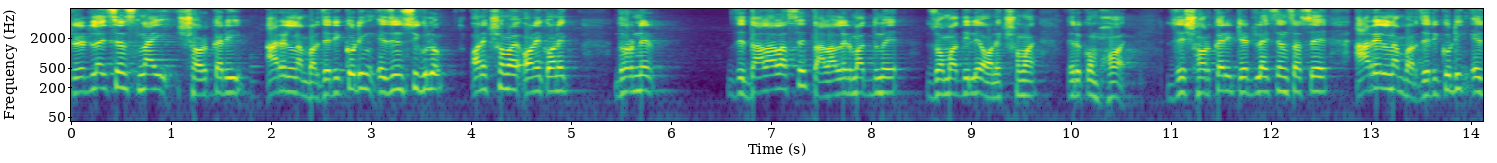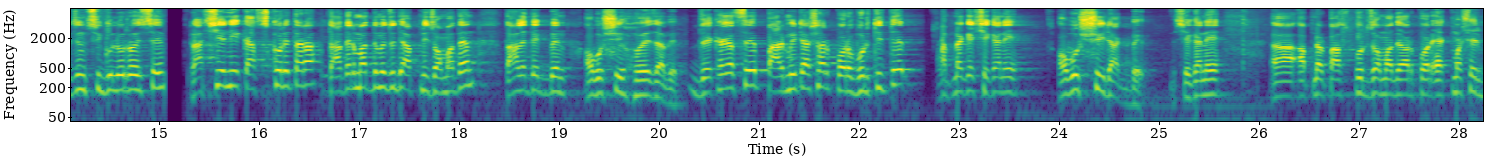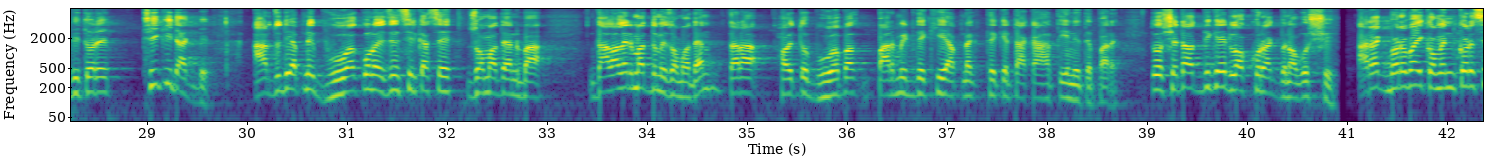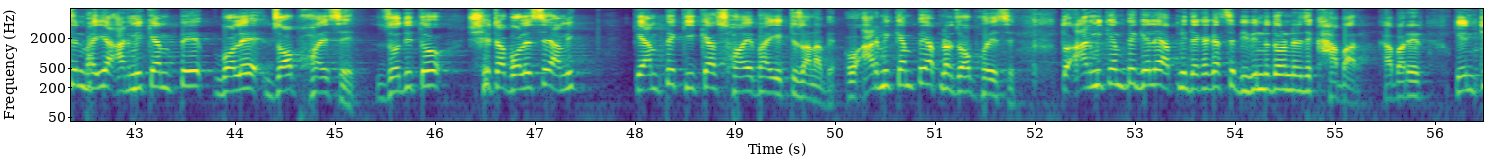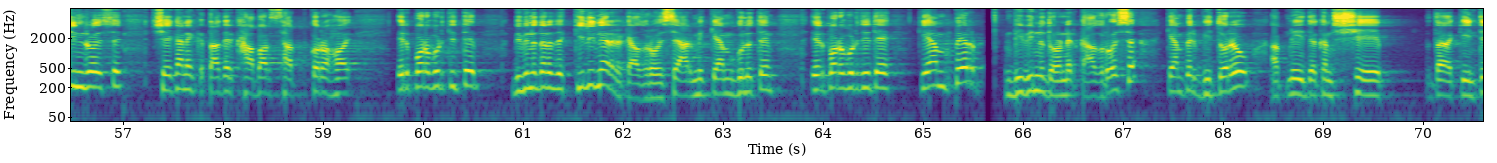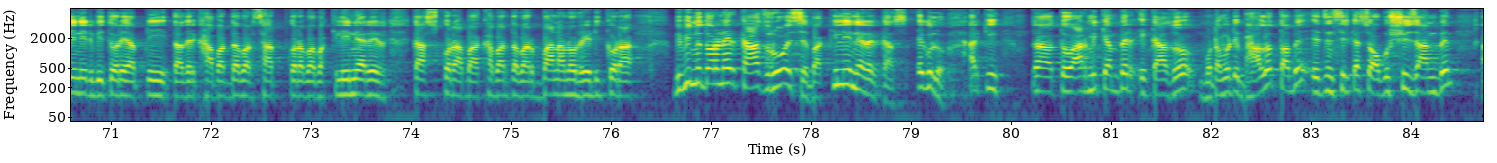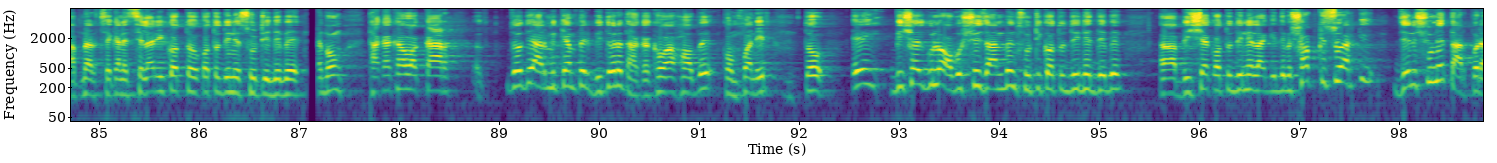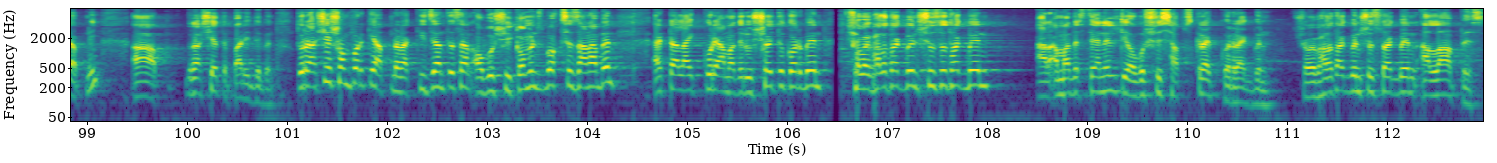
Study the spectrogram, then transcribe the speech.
ট্রেড লাইসেন্স নাই, সরকারি আরএল নাম্বার, যে রেকর্ডিং এজেন্সিগুলো অনেক সময় অনেক অনেক ধরনের যে দালাল আছে, দালালের মাধ্যমে জমা দিলে অনেক সময় এরকম হয়। যে সরকারি ট্রেড লাইসেন্স আছে, আরএল নাম্বার, যে রেকর্ডিং এজেন্সিগুলো রয়েছে, রাশিয়া নিয়ে কাজ করে তারা, তাদের মাধ্যমে যদি আপনি জমা দেন, তাহলে দেখবেন অবশ্যই হয়ে যাবে। দেখা গেছে, পারমিট আসার পরবর্তীতে আপনাকে সেখানে অবশ্যই ডাকবে। সেখানে আপনার পাসপোর্ট জমা দেওয়ার পর এক মাসের ভিতরে ঠিকই ডাকবে। আর যদি আপনি ভুয়া কোনো এজেন্সির কাছে জমা দেন বা দালালের মাধ্যমে জমা দেন, তারা হয়তো ভুয়া পারমিট দেখিয়ে আপনার থেকে টাকা হাতিয়ে নিতে পারে। তো সেটার দিকে লক্ষ্য রাখবেন অবশ্যই। আর এক বড় ভাই কমেন্ট করেছেন, ভাইয়া আর্মি ক্যাম্পে বলে জব হয়েছে। যদি তো সেটা বলেছে, আমি ক্যাম্পে কী কাজ হয় ভাই একটু জানাবেন। ও আর্মি ক্যাম্পে আপনার জব হয়েছে। তো আর্মি ক্যাম্পে গেলে আপনি দেখা গেছে বিভিন্ন ধরনের যে খাবার, খাবারের ক্যান্টিন রয়েছে, সেখানে তাদের খাবার সার্ভ করা হয়। এর পরবর্তীতে বিভিন্ন ধরনের যে ক্লিনারের কাজ রয়েছে আর্মি ক্যাম্পগুলোতে, এর পরবর্তীতে ক্যাম্পের বিভিন্ন ধরনের কাজ রয়েছে। ক্যাম্পের ভিতরেও আপনি দেখেন শেপ ক্যান্টিনের ভিতরে আপনি তাদের খাবার দাবার সার্ভ করা বা ক্লিনারের কাজ করা বা খাবার দাবার বানানো রেডি করা, বিভিন্ন ধরনের কাজ রয়েছে বা ক্লিনারের কাজ, এগুলো। আর কি তো আর্মি ক্যাম্পের এই কাজও মোটামুটি ভালো, তবে এজেন্সির কাছে অবশ্যই জানবেন আপনার সেখানে স্যালারি কত কত দিনে ছুটি দেবে এবং থাকা খাওয়া কার, যদি আর্মি ক্যাম্পের ভিতরে থাকা খাওয়া হবে কোম্পানির, তো এই বিষয়গুলো অবশ্যই জানবেন, ছুটি কত দিনে দেবে ভিসা কত দিনে লাগিয়ে দেবে সব কিছু আর কি জেনে শুনে তারপরে আপনি রাশিয়াতে পাড়ি দেবেন। তো রাশিয়া সম্পর্কে আপনারা কী জানতে চান অবশ্যই কমেন্টস বক্সে জানাবেন, একটা লাইক করে আমাদের উৎসাহিত করবেন। সবাই ভালো থাকবেন, সুস্থ থাকবেন। আর আমাদের চ্যানেলটি অবশ্যই সাবস্ক্রাইব করে রাখবেন। সবাই ভালো থাকবেন সুস্থ থাকবেন। আল্লাহ হাফেজ।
